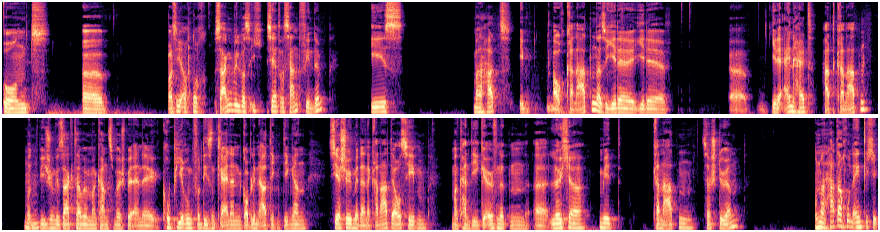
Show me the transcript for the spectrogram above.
Und äh, was ich auch noch sagen will, was ich sehr interessant finde, ist, man hat eben auch Granaten, also jede, jede, äh, jede Einheit hat Granaten. Und mhm. wie ich schon gesagt habe, man kann zum Beispiel eine Gruppierung von diesen kleinen Goblin-artigen Dingern sehr schön mit einer Granate ausheben. Man kann die geöffneten äh, Löcher mit Granaten zerstören. Und man hat auch unendliche,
